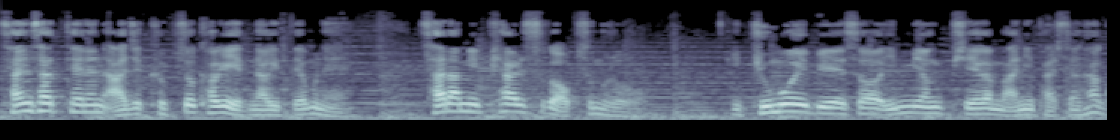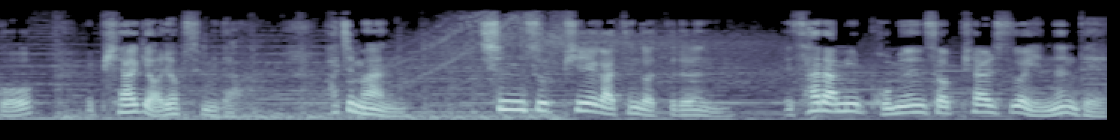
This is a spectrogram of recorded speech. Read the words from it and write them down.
산사태는 아직 급속하게 일어나기 때문에 사람이 피할 수가 없으므로 규모에 비해서 인명피해가 많이 발생하고 피하기 어렵습니다. 하지만 침수 피해 같은 것들은 사람이 보면서 피할 수가 있는데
